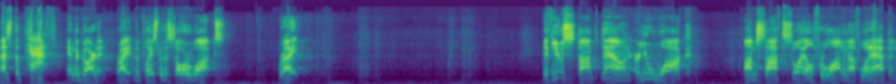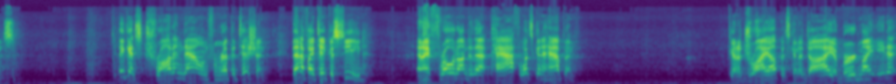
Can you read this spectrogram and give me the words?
That's the path in the garden, right? The place where the sower walks, right? If you stomp down or you walk on soft soil for long enough, what happens? It gets trodden down from repetition. Then, if I take a seed and I throw it onto that path, what's going to happen? It's going to dry up, it's going to die, a bird might eat it.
